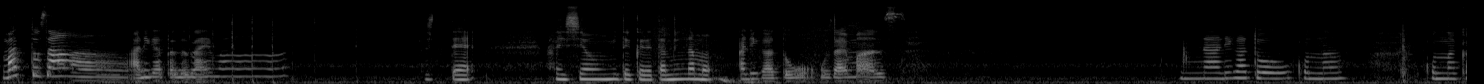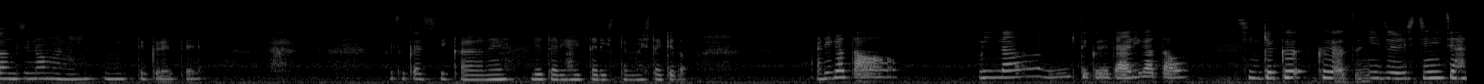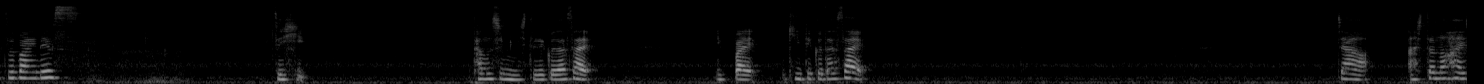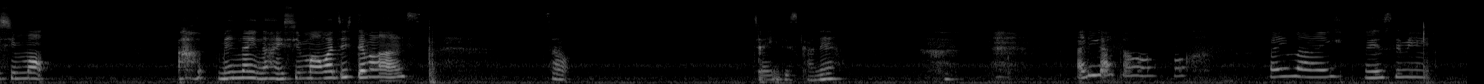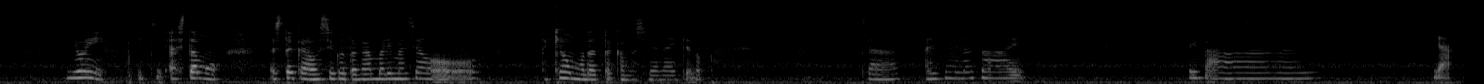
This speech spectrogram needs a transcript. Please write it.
マットさんありがとうございます。そして配信を見てくれたみんなもありがとうございます。みんなありがとう。こんなこんな感じなのに見に来てくれて。恥ずかしいからね出たり入ったりしてましたけど。ありがとう。みんな見に来てくれてありがとう。新曲9月27日発売です。ぜひ楽しみにしててください。いっぱい聴いてください。じゃあ明日の配信もメンナインの配信もお待ちしてます。そう。じゃあいいですかね。ありがとう。バイバイ。おやすみ。良い一明日も明日からお仕事頑張りましょう。今日もだったかもしれないけど。じゃあおやすみなさい。バイバーイ。Yeah.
